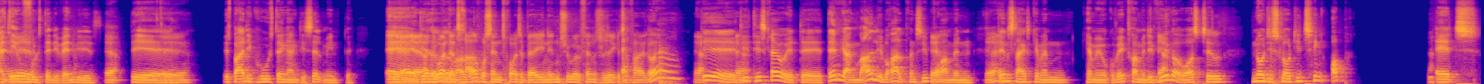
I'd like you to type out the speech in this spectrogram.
Ja, det er jo fuldstændig vanvittigt. Ja, det, det, hvis bare de kunne huske dengang, de selv mente det. Ja, ja, ja det, det var endda 30 procent, tror jeg, tilbage i 1997, hvis jeg ikke tager fejl. Ja, ja. ja. Det, ja. De, de skrev et uh, dengang meget liberalt principprogram, ja. men ja, ja. den slags kan man kan man jo gå væk fra, men det virker ja. jo også til, når de slår de ting op, ja. at,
